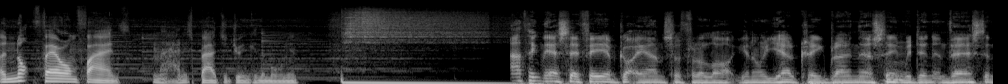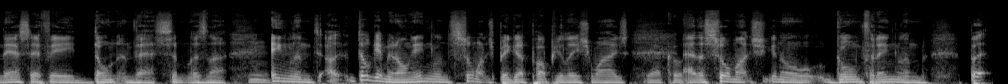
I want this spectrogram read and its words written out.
are not fair on fans. Man, it's bad to drink in the morning. I think the SFA have got to answer for a lot. You know, you heard Craig Brown there saying we didn't invest, and the SFA don't invest. Simple as that. England, uh, don't get me wrong, England's so much bigger population wise. Yeah, of course. Uh, there's so much, you know, going for England. But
